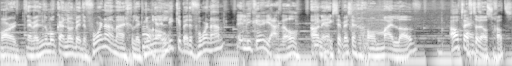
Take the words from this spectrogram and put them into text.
Maar nee, wij noemen elkaar nooit bij de voornaam eigenlijk. Noem Oh. jij Lieke bij de voornaam? Hey, Lieke, ja, wel. Oh nee, ik zeg, wij zeggen gewoon my love. Altijd. Oftewel schat.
